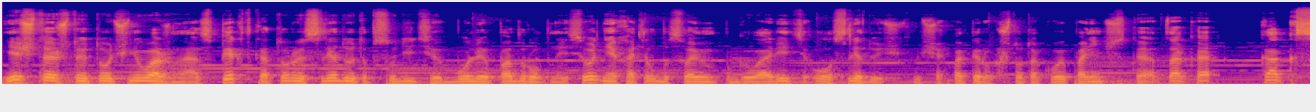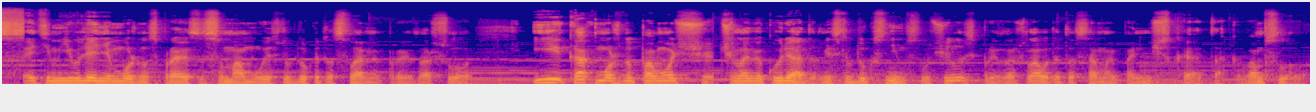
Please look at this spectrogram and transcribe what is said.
Я считаю, что это очень важный аспект, который следует обсудить более подробно. И сегодня я хотел бы с вами поговорить о следующих вещах. Во-первых, что такое паническая атака, как с этим явлением можно справиться самому, если вдруг это с вами произошло, и как можно помочь человеку рядом, если вдруг с ним случилось, произошла вот эта самая паническая атака. Вам слово.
